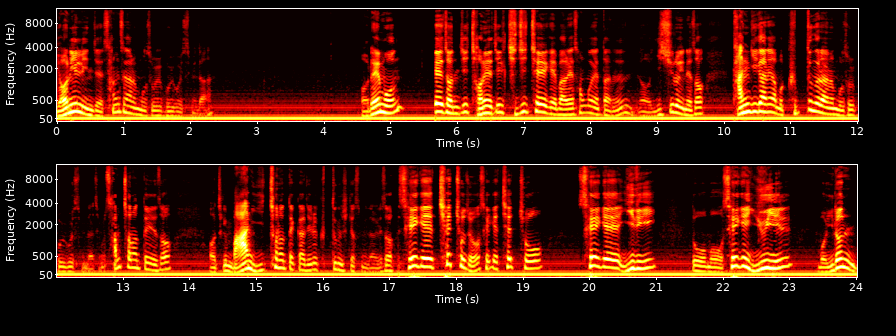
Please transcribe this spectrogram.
연일 이제 상승하는 모습을 보이고 있습니다. 어, 레몬 전지 전해질 지지체 개발에 성공했다는 어, 이슈로 인해서 단기간에 한번 급등을 하는 모습을 보이고 있습니다. 지금 3천원대에서 어, 지금 12,000원대까지를 급등을 시켰습니다. 그래서 세계 최초죠. 세계 최초, 세계 1위, 또 뭐 세계 유일, 뭐 이런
